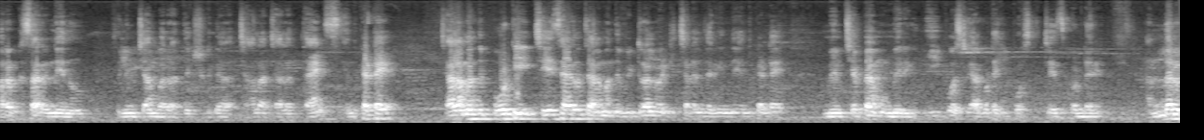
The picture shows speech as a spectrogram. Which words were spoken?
మరొకసారి నేను ఫిలిం ఛాంబర్ అధ్యక్షుడిగా చాలా చాలా థ్యాంక్స్ ఎందుకంటే చాలామంది పోటీ చేశారు చాలామంది విడ్రాల్ పెట్టించడం జరిగింది. ఎందుకంటే మేము చెప్పాము మీరు ఈ పోస్ట్ కాకుండా ఈ పోస్ట్ చేసుకోండి అని అందరూ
